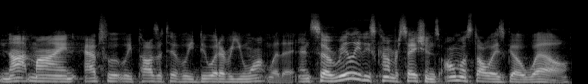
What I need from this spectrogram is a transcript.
not mine, absolutely positively do whatever you want with it. And so really these conversations almost always go well.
